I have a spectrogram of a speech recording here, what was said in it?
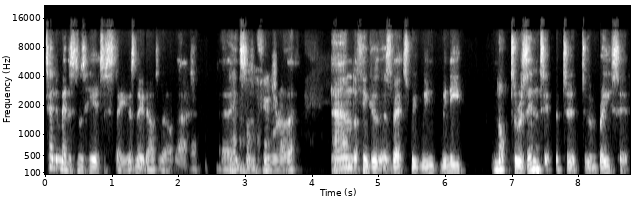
telemedicine's here to stay. There's no doubt about that uh, Yeah, in some form or another. And I think as, as vets, we, we we need not to resent it, but to, to embrace it.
